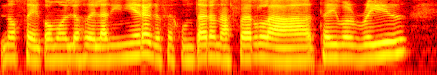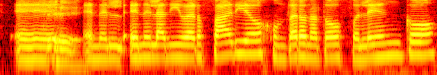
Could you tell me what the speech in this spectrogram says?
no sé, como los de la niñera que se juntaron a hacer la table read Eh, en, el, en el aniversario juntaron a todo su elenco,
